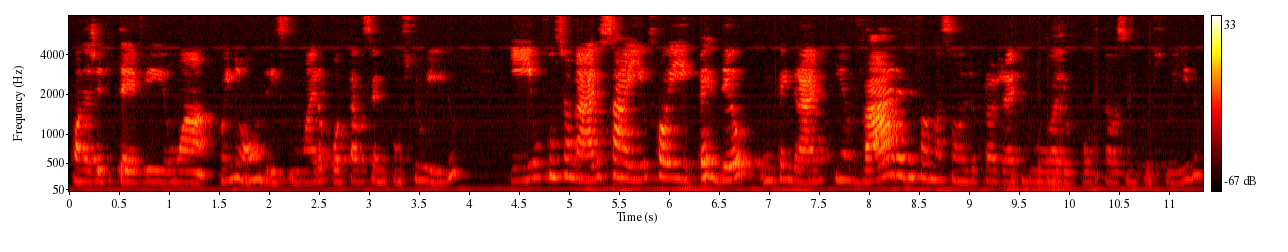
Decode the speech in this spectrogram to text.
quando a gente teve uma. Foi em Londres, um aeroporto estava sendo construído. E o funcionário saiu, foi, perdeu um pendrive, tinha várias informações do projeto do aeroporto que estava sendo construído.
